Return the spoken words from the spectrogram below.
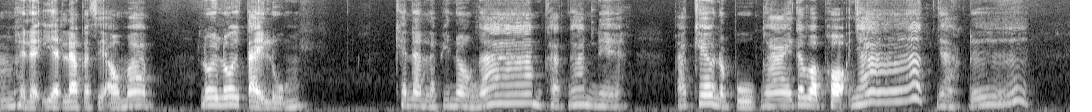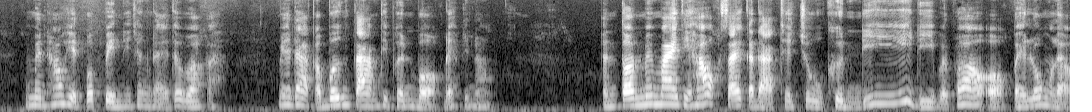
ำให้ละเอียดแล้วก็สิเอามาโรยๆไต่หลุม แค่นั้นละพี่น้องงามคักงามแน่ผักเคลน่ะปลูกง่าย แต่ว่าเพาะยากยากเด้อแม่นเฮาเฮ็ดบ่เป็นที่จังไดแต่ว่าก็แม่ดาก็เบิ่งตามที่เพิ่นบอกเด้พี่น้อง อันตอนไม่ไหม้ที่เฮาใส่กระดาษเทชูขึ้นดีดีบัดพอเอออกไปลงแล้ว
